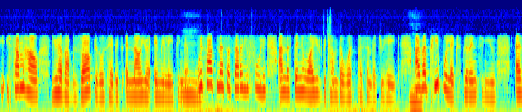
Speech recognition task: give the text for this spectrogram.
you somehow you have absorbed those habits and now you're emulating them mm. without necessarily fully understanding why you've become the worst person that you hate. Mm. Other people experiencing you as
